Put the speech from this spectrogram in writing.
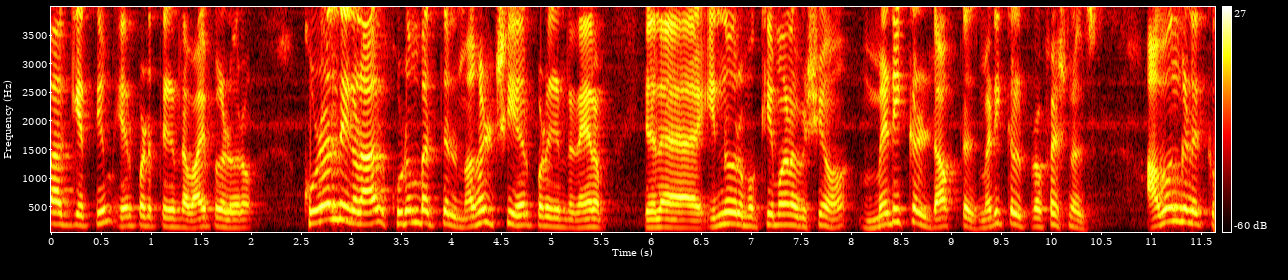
பாக்கியத்தையும் ஏற்படுத்துகின்ற வாய்ப்புகள் வரும். குழந்தைகளால் குடும்பத்தில் மகிழ்ச்சி ஏற்படுகின்ற நேரம். இதில் இன்னொரு முக்கியமான விஷயம் மெடிக்கல் டாக்டர்ஸ் மெடிக்கல் ப்ரொஃபஷனல்ஸ் அவங்களுக்கு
